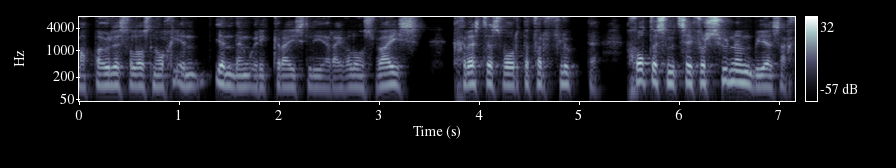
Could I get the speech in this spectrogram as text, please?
Maar Paulus wil ons nog een een ding oor die kruis leer. Hy wil ons wys Christus word 'n vervloekte. God is met sy versoening besig.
